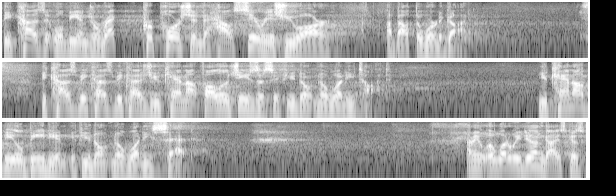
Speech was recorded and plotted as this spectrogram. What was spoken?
Because it will be in direct proportion to how serious you are about the Word of God. Because, because, because you cannot follow Jesus if you don't know what He taught. You cannot be obedient if you don't know what he said. I mean, what are we doing, guys? Because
